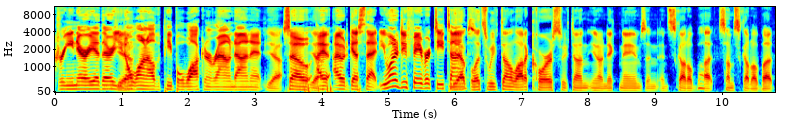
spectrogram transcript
green area there, you Yeah. don't want all the people walking around on it. Yeah. So Yeah. I, I would guess that. You want to do favorite tee times? Yep, let's. We've done a lot of course. We've done you know nicknames and, and scuttlebutt, some scuttlebutt.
